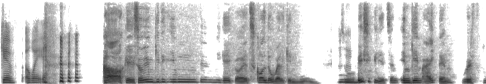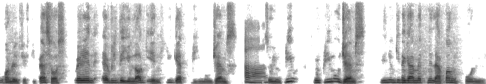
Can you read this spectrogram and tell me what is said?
give away? Ah, okay. So yung yung pinamimigay ko, it's called the Welkin Moon. So Mhm. basically, it's an in-game item worth 250 pesos wherein every day you log in, you get Primo Gems. Uh-huh. So yung Primo, yung Primo Gems, yun yung ginagamit nila pang pull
